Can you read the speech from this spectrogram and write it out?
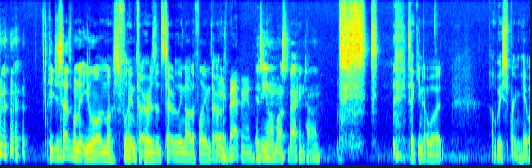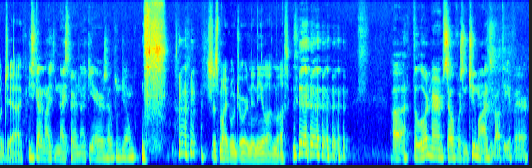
He just has one of Elon Musk's flamethrowers. It's totally not a flamethrower. He's. Batman. It's Elon Musk back in time. He's like, you know what? I'll be Spring Heel Jack. He's got a nice nice pair of Nike Airs, helps him jump. It's just Michael Jordan and Elon Musk. Uh, the Lord Mayor himself was in two minds about the affair.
